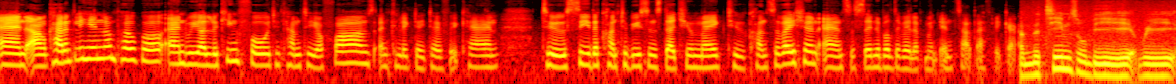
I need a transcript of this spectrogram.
And I'm currently here in Limpopo, and we are looking forward to come to your farms and collect data if we can to see the contributions that you make to conservation and sustainable development in South Africa. And the teams will be we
